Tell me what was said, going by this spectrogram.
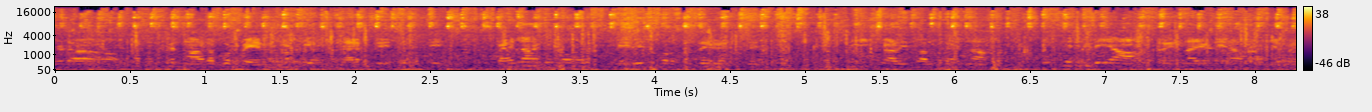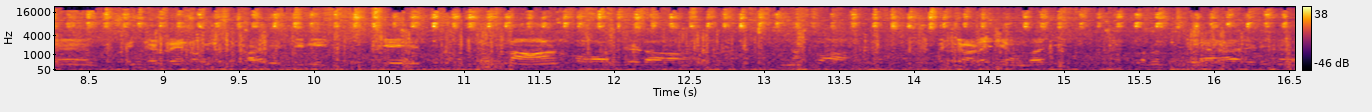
ਜਿਹੜਾ ਉੱਥੇ ਨਾ ਤਾਂ ਕੋਈ ਟ੍ਰੇਨ ਖੜੀ ਹੈ ਲਾਇਬ੍ਰੇਰੀ ਸੀ ਪਹਿਲਾਂ ਜਦੋਂ ਮੇਰੀ ਫੁਰਤ ਦੇ ਵਿੱਚ 30 40 ਸਾਲ ਪਹਿਲਾਂ ਉੱਥੇ ਜਿਹੜੀਆਂ ਆਮ ਟ੍ਰੇਨਾਂ ਜਿਹੜੀਆਂ ਜਿਵੇਂ ਪੈਸੇਂਜਰ ਟ੍ਰੇਨ ਹੋਈ ਖੜੀ ਸੀਗੀ। ਇਹ ਸੁਲਤਾਨ ਔਰ ਜਿਹੜਾ ਨਫਾ ਦੇ ਵਿਚਾਲੇ ਜਿਹਾ ਆਉਂਦਾ ਜੀ ਮਤਲਬ ਜਿਹੜਾ ਜਿਹੜੀ ਮੈਂ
